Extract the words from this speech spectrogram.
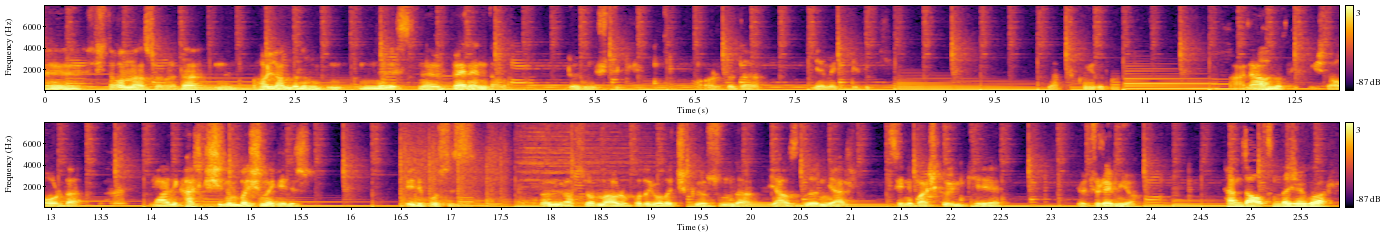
Ee, işte ondan sonra da Hollanda'nın neresine Venendal'a dönmüştük. Orada da yemek yedik. Yattık uyuduk. Hala anlatayım işte orada. Yani kaç kişinin başına gelir? Ediposiz. Navigasyonla Avrupa'da yola çıkıyorsun da yazdığın yer seni başka ülkeye götüremiyor. Hem de altında Jaguar.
